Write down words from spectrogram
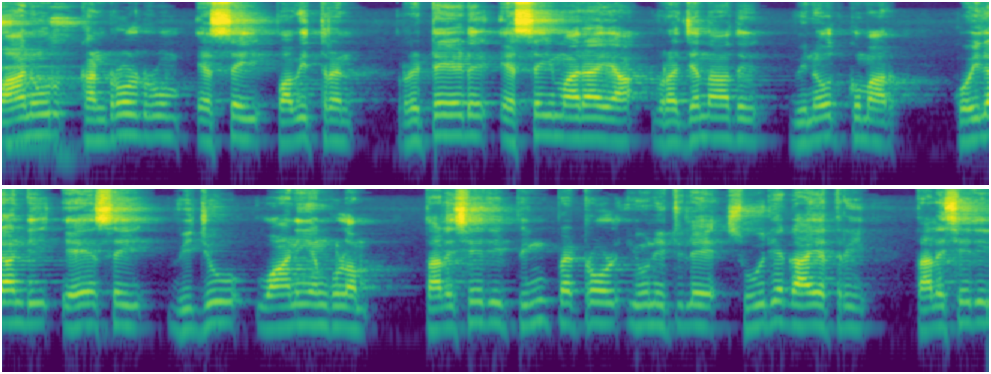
Panoor control room S I Pavithran retired S ഐമാരായ Vrajanath Vinod Kumar Koyilandy A S I Viju Vaniyamkulam Thalassery pink patrol യൂണിറ്റിലെ സൂര്യഗായത്രി തലശ്ശേരി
